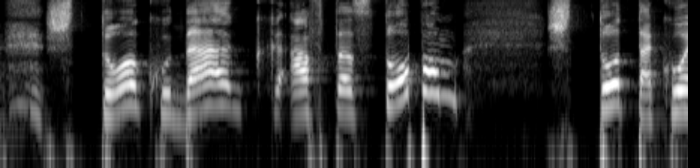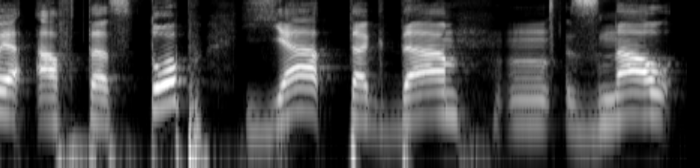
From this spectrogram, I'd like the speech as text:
Что? Куда? К автостопом? Что такое автостоп, я тогда м, знал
